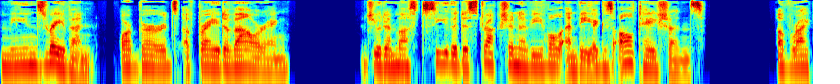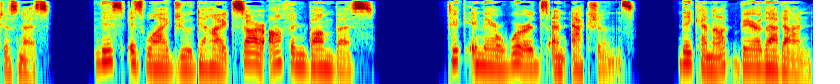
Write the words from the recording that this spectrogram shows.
means raven, or birds of prey devouring. Judah must see the destruction of evil and the exaltations of righteousness. This is why Judahites are often bombus. Tick in their words and actions. They cannot bear that un.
